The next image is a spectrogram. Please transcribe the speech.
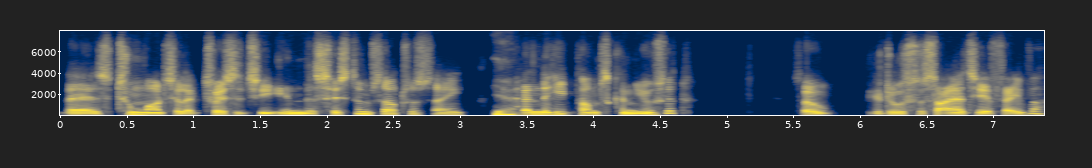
there's too much electricity in the system, so to say, Yeah. then the heat pumps can use it. So you do society a favor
